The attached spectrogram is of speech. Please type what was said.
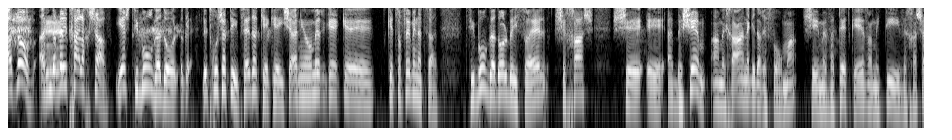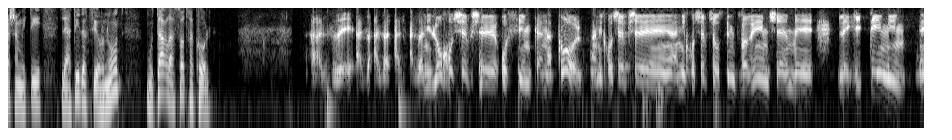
עזוב, אני מדבר איתך על עכשיו. יש ציבור גדול, לתחושתי, בסדר? אני אומר כצופה מן הצד. ציבור גדול בישראל שחש שבשם המחאה נגד הרפורמה, שהיא מבטאת כאב אמיתי וחשש אמיתי לעתיד הציונות, מותר לעשות הכל. אז, אז, אז, אז, אז אני לא חושב שעושים כאן הכל. אני חושב, ש, אני חושב שעושים דברים שהם אה, לגיטימיים אה,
